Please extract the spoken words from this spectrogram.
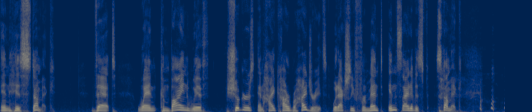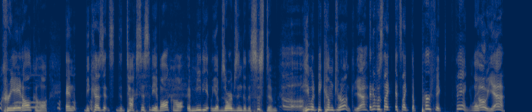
in his stomach that when combined with sugars and high carbohydrates would actually ferment inside of his stomach create alcohol. And because it's the toxicity of alcohol immediately absorbs into the system oh. he would become drunk. Yeah. and it was like it's like the perfect thing. Like Oh yeah,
